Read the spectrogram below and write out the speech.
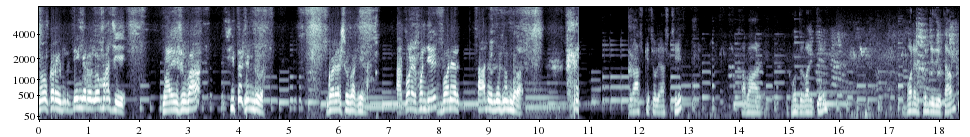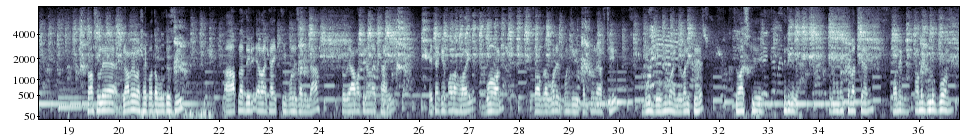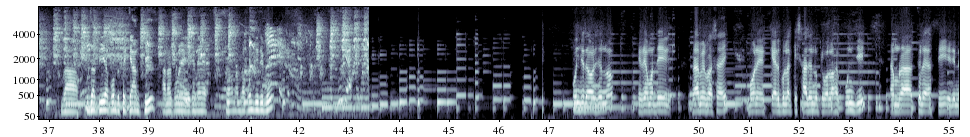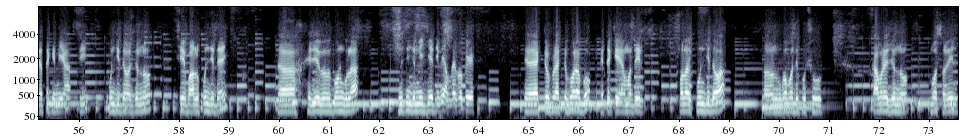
নৌকার ডিঙ্গের হলো মাঝি নারীর শোভা শীত সিন্দুর ঘরের শোভা কিরা আর বনের পঞ্জি? বনের পাট হইল সুন্দর আজকে চলে আসছি আবার বন্ধুর বাড়িতে। বনের পুঞ্জি দিতাম তো আসলে গ্রামের ভাষায় কথা বলতেছি। আপনাদের এলাকায় কি বলে জানি না তবে আমাদের এলাকায় এটাকে বলা হয় বন। তো আমরা বনের পুঞ্জি দিতাম চলে আসছি। বন্ধু হুমায়ুনের বাড়িতে। তো আজকে এদিকে। এখানে দেখতে পাচ্ছেন, অনেক অনেকগুলো বন আমরা পূজা দিয়ে বন্ধু থেকে আনছি। আনার পরে এখানে তখন আমরা পুঞ্জি দিব। পুঞ্জি দেওয়ার জন্য এটা আমাদের গ্রামের বাসায় বনের ক্যারগুলাকে সাজানোকে বলা হয় পুঞ্জি। আমরা চলে আসছি, এই যে নেতাকে নিয়ে আসছি পুঞ্জি দেওয়ার জন্য। সে ভালো পুঞ্জি দেয়। এই যে বনগুলা দুই তিনজন ইট দিয়ে দিবে, আমরা এভাবে একটার উপর একটা ভরাবো। এটাকে আমাদের বলা হয় পুঞ্জি দেওয়া। কারণ গবাদি পশু খাবারের জন্য বছরের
